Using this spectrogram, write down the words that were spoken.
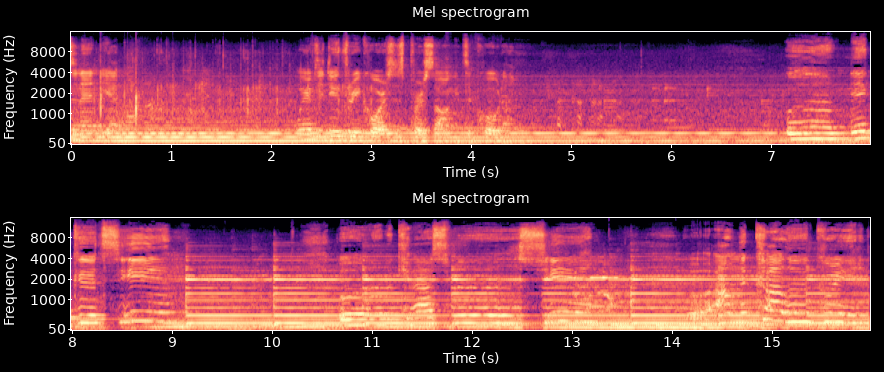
doesn't end yet. We have to do three choruses per song. It's a quota. Well, I'm nicotine. Well, I'm a cash machine. Well, I'm the color green,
